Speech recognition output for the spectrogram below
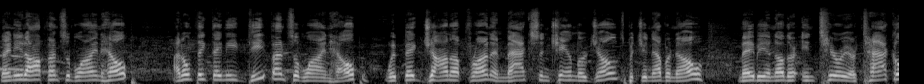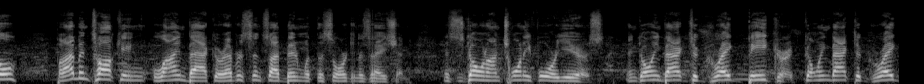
They need offensive line help. I don't think they need defensive line help with Big John up front and Maxx and Chandler Jones, but you never know. Maybe another interior tackle. But I've been talking linebacker ever since I've been with this organization. This is going on 24 years. And going back to Greg Biekert, going back to Greg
